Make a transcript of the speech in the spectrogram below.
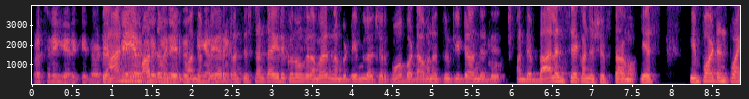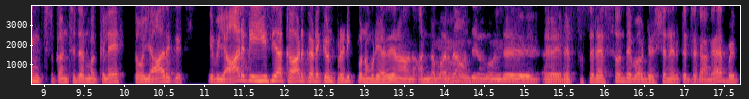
பிரச்சனைங்க இருக்கு. இந்த பிளானே மாத்த வேண்டியிருக்கும். அந்த பிளேயர் கன்சிஸ்டன்டா இருக்கணுங்கிற மாதிரி நம்ம டீம்ல வச்சிருப்போம். பட் அவனை தூக்கிட்டு அந்த அந்த பேலன்ஸே கொஞ்சம் ஷிஃப்ட் ஆகும். எஸ் இம்பார்ட்டன்ட் பாயிண்ட்ஸ் கன்சிடர் மக்களே. ஸோ யாருக்கு இப்ப யாருக்கு ஈஸியா கார்டு கிடைக்கும்னு ப்ரெடிக்ட் பண்ண முடியாது. ஏன்னா அந்த மாதிரி தான் வந்து இவங்க வந்து ரெஃப்ஸ் ரெஃப்ஸ் வந்து இப்போ டெசிஷன் எடுத்துட்டு இருக்காங்க. But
